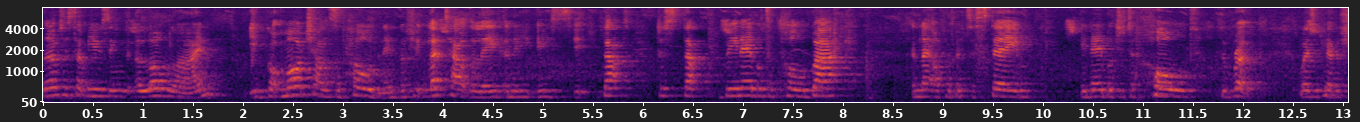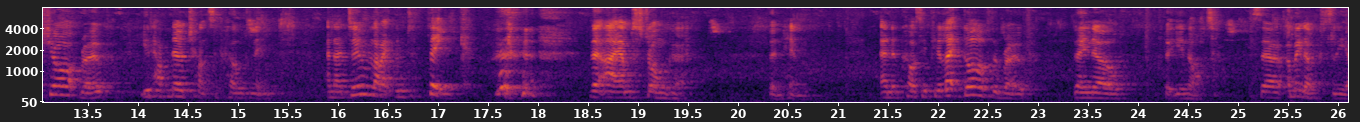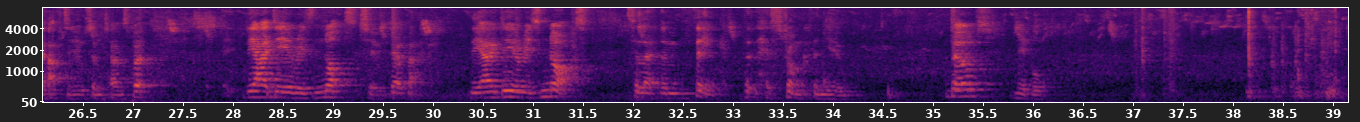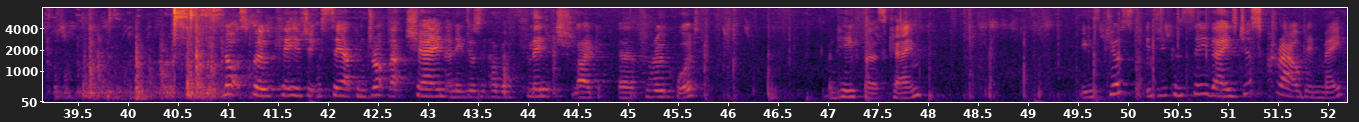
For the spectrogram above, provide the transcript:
Notice I'm using a long line. You've got more chance of holding him because you let out the lead and he, he's it, that just that being able to pull back and let off a bit of steam enabled you to hold the rope. Whereas if you had a short rope, you'd have no chance of holding him. And I do like them to think that I am stronger than him. And of course, if you let go of the rope, they know that you're not. So, I mean, obviously you have to do sometimes, but the idea is not to, go back, the idea is not to let them think that they're stronger than you. Don't nibble. It's not spooky, as you can see I can drop that chain and he doesn't have a flinch like uh, Farouk would when he first came. He's just, as you can see there, he's just crowding me.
